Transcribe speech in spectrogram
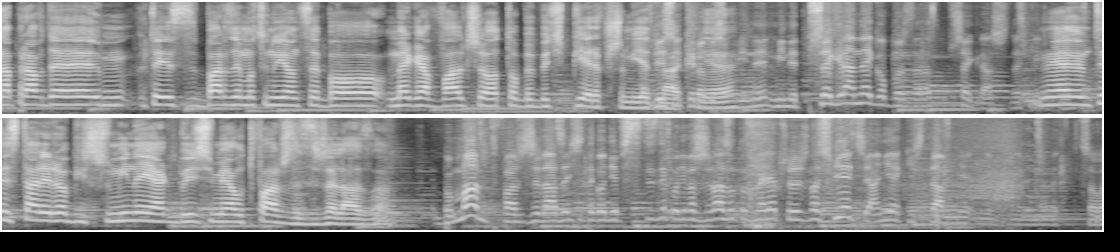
naprawdę mm, to jest bardzo emocjonujące, bo mega walczę o to, by być pierwszym Wiesz jednak, jakie robisz nie? miny? Miny przegranego, bo zaraz przegrasz. Tak jak- Nie wiem, ty stary robisz miny, jakbyś miał twarz z żelaza. Bo mam twarz żelaza i się tego nie wstydzę, ponieważ żelazo to jest najlepsza rzecz na świecie, a nie jakiś tam, nie, nie, nie wiem nawet co.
